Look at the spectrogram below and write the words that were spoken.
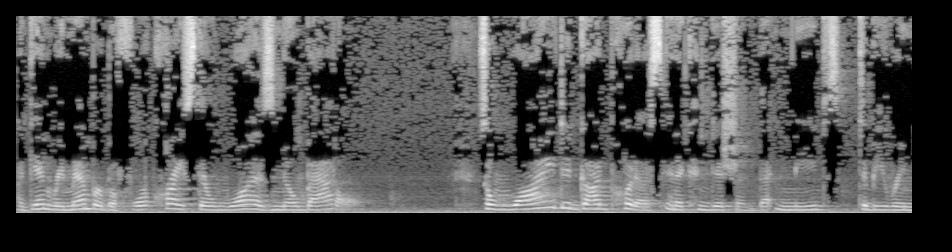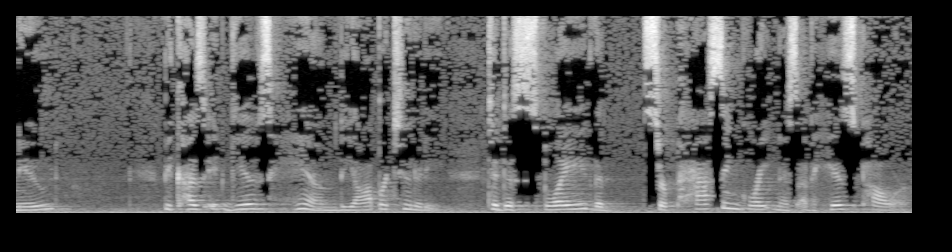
Again, remember, before Christ, there was no battle. So, why did God put us in a condition that needs to be renewed? Because it gives Him the opportunity to display the surpassing greatness of His power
